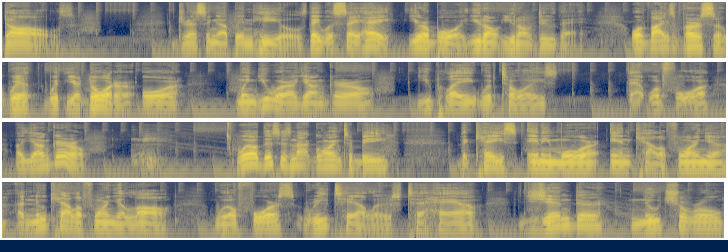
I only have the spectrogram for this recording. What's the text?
dolls, dressing up in heels, they would say, Hey, you're a boy, you don't you don't do that. Or vice versa with with your daughter, or when you were a young girl, you played with toys that were for a young girl. well, this is not going to be the case anymore in California. A new California law will force retailers to have gender neutral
